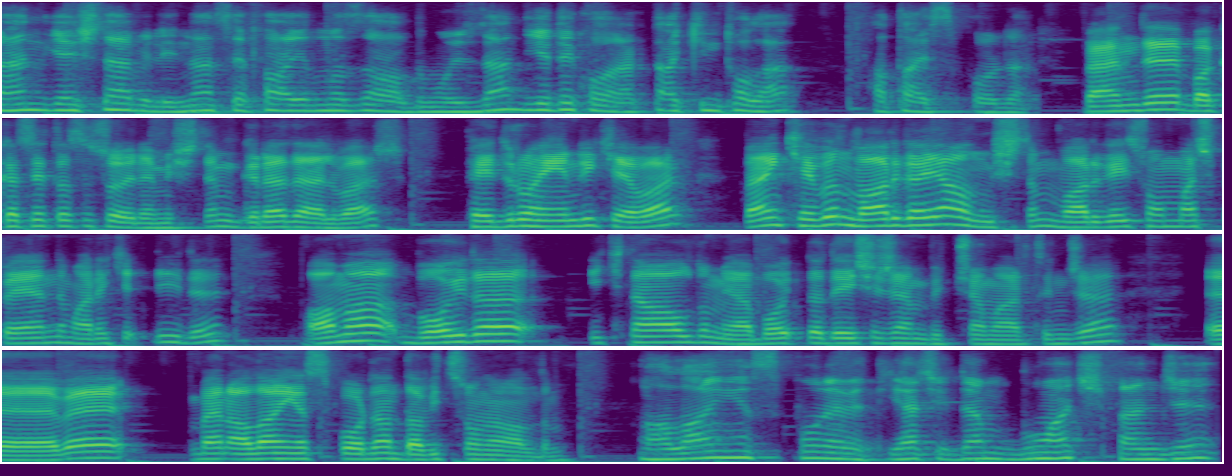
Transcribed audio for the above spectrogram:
Ben Gençler Birliği'nden Sefa Yılmaz'ı aldım o yüzden. Yedek olarak da Akintola Hatay Spor'da. Ben de Bakasetas'ı söylemiştim. Gradel var. Pedro Henrique var. Ben Kevin Varga'yı almıştım. Varga'yı son maç beğendim. Hareketliydi. Ama Boyd'a ikna oldum ya. Boyd'la değişeceğim bütçem artınca. Ee, ve ben Alanya Spor'dan Davidson'u aldım. Alanya Spor evet gerçekten bu maç bence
